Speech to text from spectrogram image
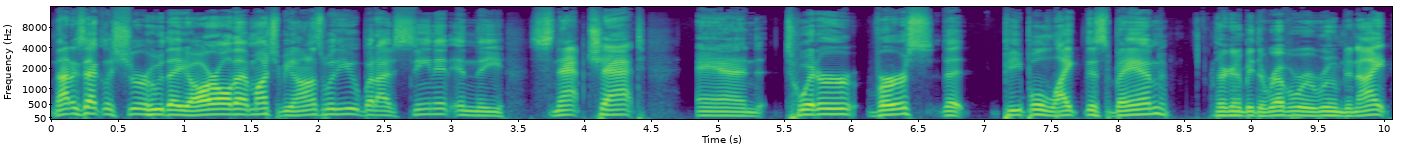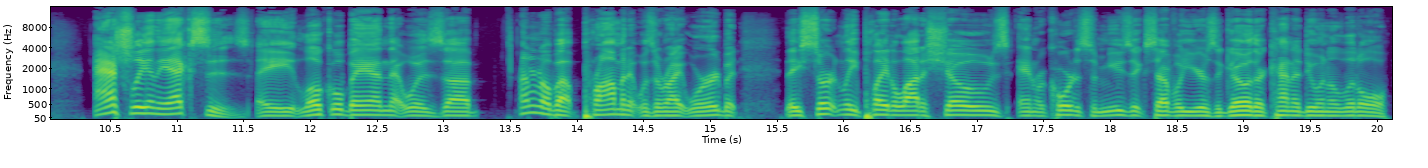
Not exactly sure who they are all that much, to be honest with you, but I've seen it in the Snapchat and Twitter verse that people like this band. They're going to be the Revelry Room tonight. Ashley and the X's, a local band that was, uh, I don't know about prominent was the right word, but they certainly played a lot of shows and recorded some music several years ago. They're kind of doing a little,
